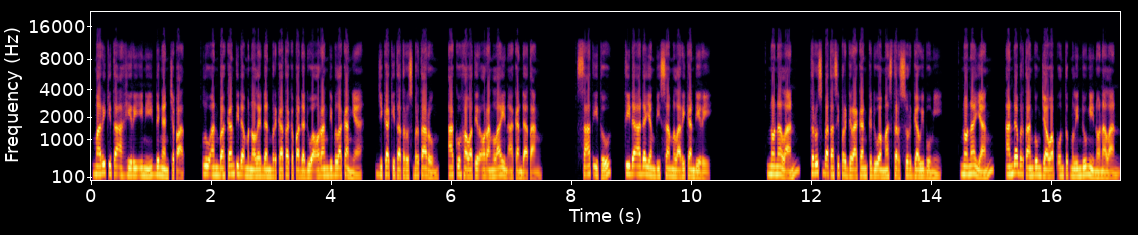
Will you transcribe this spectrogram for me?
Mari kita akhiri ini dengan cepat. Luan bahkan tidak menoleh dan berkata kepada dua orang di belakangnya, jika kita terus bertarung, aku khawatir orang lain akan datang. Saat itu, tidak ada yang bisa melarikan diri. Nona Lan, terus batasi pergerakan kedua Master Surgawi Bumi. Nona Yang, Anda bertanggung jawab untuk melindungi Nona Lan.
